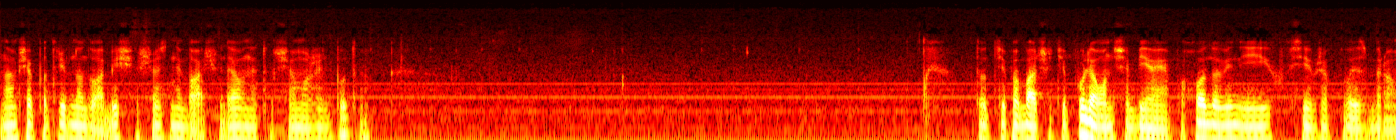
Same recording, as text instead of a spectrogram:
Нам ще потрібно два. Більше щось не бачу. Де вони тут ще можуть бути? Тут, типа, бачу, ті пуля вон ще бігає. Походу він їх всі вже визбирав.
